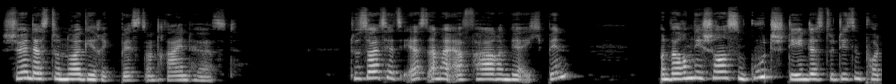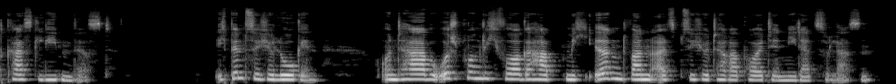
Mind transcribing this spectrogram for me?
Schön, dass du neugierig bist und reinhörst. Du sollst jetzt erst einmal erfahren, wer ich bin und warum die Chancen gut stehen, dass du diesen Podcast lieben wirst. Ich bin Psychologin und habe ursprünglich vorgehabt, mich irgendwann als Psychotherapeutin niederzulassen.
